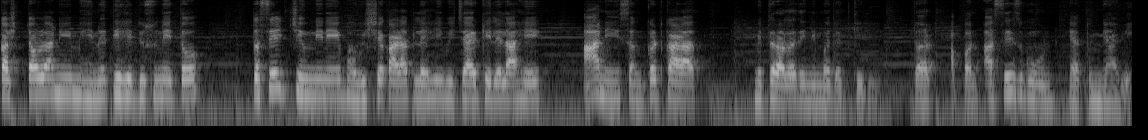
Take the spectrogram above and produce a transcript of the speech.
कष्टाळू आणि मेहनती हे दिसून येतं. तसेच चिमणीने भविष्य काळातलाही विचार केलेला आहे आणि संकट काळात मित्राला तिने मदत केली. तर आपण असेच गुण यातून घ्यावे.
